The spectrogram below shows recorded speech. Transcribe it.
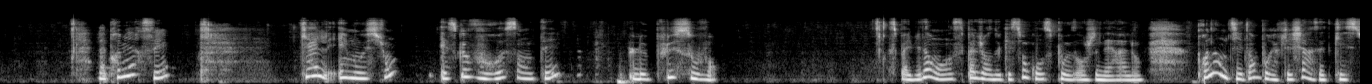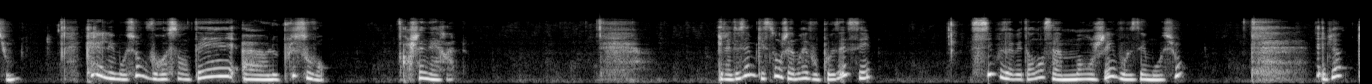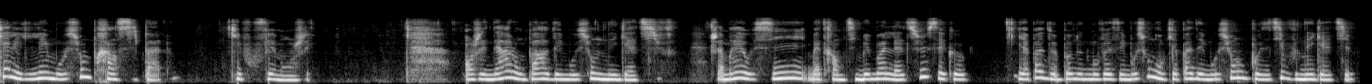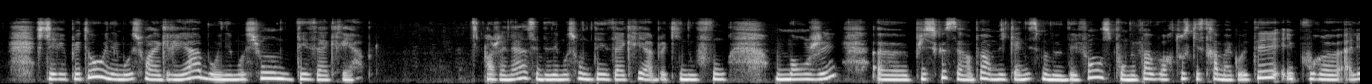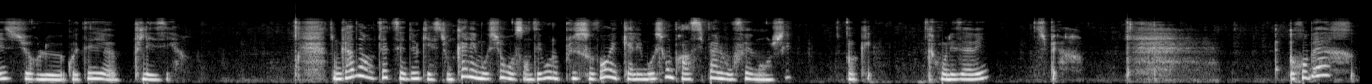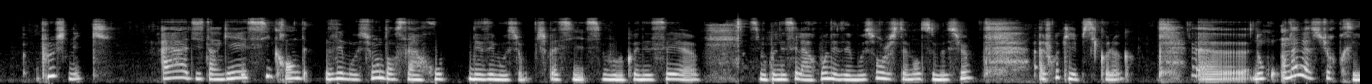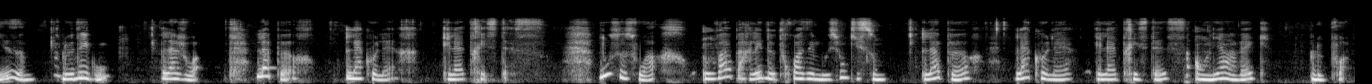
La première c'est quelle émotion est-ce que vous ressentez le plus souvent? C'est pas évident, hein. c'est pas le genre de question qu'on se pose en général. Donc, prenez un petit temps pour réfléchir à cette question. Quelle est l'émotion que vous ressentez euh, le plus souvent, en général? Et la deuxième question que j'aimerais vous poser, c'est si vous avez tendance à manger vos émotions, eh bien, quelle est l'émotion principale qui vous fait manger? En général, on parle d'émotions négatives. J'aimerais aussi mettre un petit bémol là-dessus, c'est que il n'y a pas de bonne ou de mauvaise émotion, donc il n'y a pas d'émotion positive ou négative. Je dirais plutôt une émotion agréable ou une émotion désagréable. En général, c'est des émotions désagréables qui nous font manger, euh, puisque c'est un peu un mécanisme de défense pour ne pas voir tout ce qui se trame à côté et pour euh, aller sur le côté euh, plaisir. Donc gardez en tête ces deux questions. Quelle émotion ressentez-vous le plus souvent et quelle émotion principale vous fait manger? Ok, vous les avez? Super. Robert Pluchnik a distingué six grandes émotions dans sa roue des émotions. Je sais pas si, vous le connaissez, euh, si vous connaissez la roue des émotions justement de ce monsieur. Euh, je crois qu'il est psychologue. Euh, donc on a la surprise, le dégoût, la joie, la peur, la colère et la tristesse. Nous ce soir, on va parler de trois émotions qui sont la peur, la colère et la tristesse en lien avec le poids.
